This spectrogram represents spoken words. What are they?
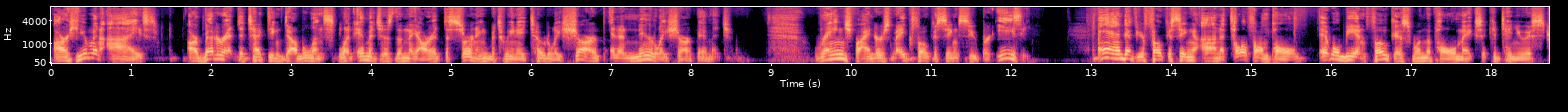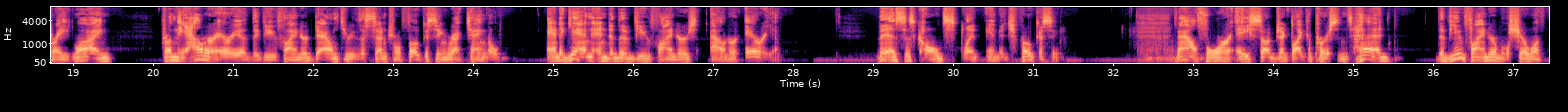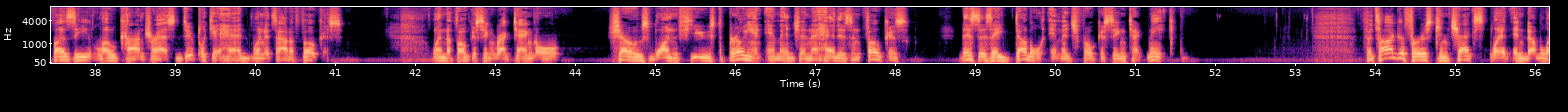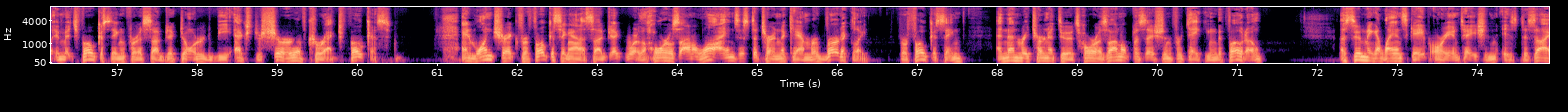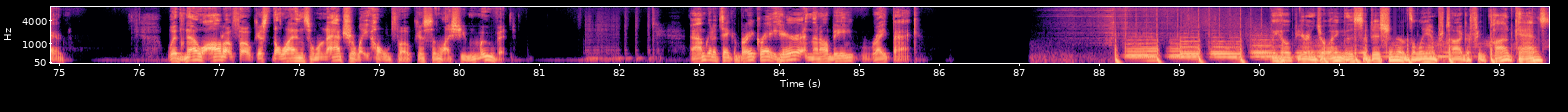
Our human eyes are better at detecting double and split images than they are at discerning between a totally sharp and a nearly sharp image. Rangefinders make focusing super easy. And if you're focusing on a telephone pole, it will be in focus when the pole makes a continuous straight line from the outer area of the viewfinder down through the central focusing rectangle and again into the viewfinder's outer area. This is called split image focusing. Now, for a subject like a person's head, the viewfinder will show a fuzzy, low contrast duplicate head when it's out of focus. When the focusing rectangle shows one fused brilliant image and the head is in focus, this is a double image focusing technique. Photographers can check split and double image focusing for a subject in order to be extra sure of correct focus. And one trick for focusing on a subject where the horizontal lines is to turn the camera vertically for focusing and then return it to its horizontal position for taking the photo assuming a landscape orientation is desired. With no autofocus, the lens will naturally hold focus unless you move it. Now I'm going to take a break right here and then I'll be right back. We hope you're enjoying this edition of the Liam Photography Podcast.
